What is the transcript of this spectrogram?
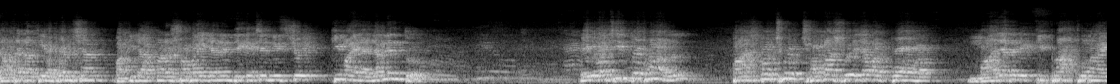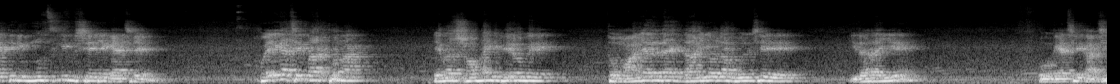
রাতারাতি অপারেশন, বাকিটা আপনারা সবাই জানেন, দেখেছেন নিশ্চয়ই। কি মায়েরা, জানেন তো? এই অজিত দোভাল পাঁচ বছর, ছ মাস হয়ে যাওয়ার পর মাজারের একটি প্রার্থনায় তিনি মুসলিম সেজে গেছেন। হয়ে গেছে প্রার্থনা। এবার সবাই বেরোবে। তো মাজারের এক দাঁড়িওয়ালা বলছে ইধার আইয়ে ও গেছে কাছে।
